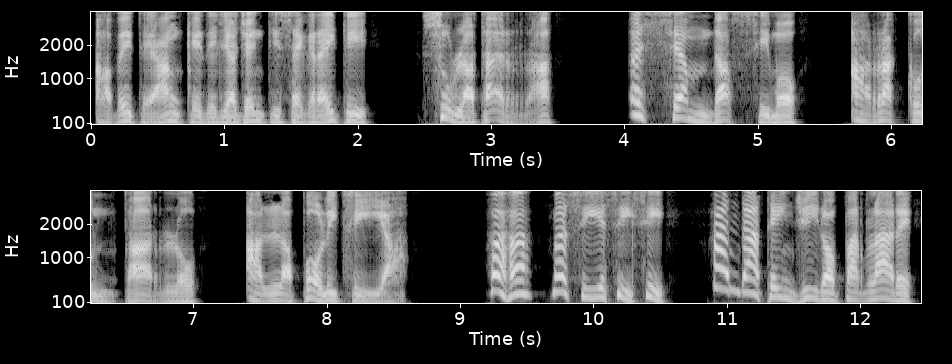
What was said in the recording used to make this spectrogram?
Avete anche degli agenti segreti sulla Terra? E se andassimo a raccontarlo alla polizia? Ah, ma sì, sì, sì. Andate in giro a parlare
